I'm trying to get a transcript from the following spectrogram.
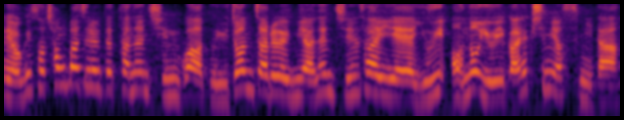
네, 여기서 청바지를 뜻하는 진과 또 유전자를 의미하는 진 사이의 유의- 언어 유의가 핵심이었습니다.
